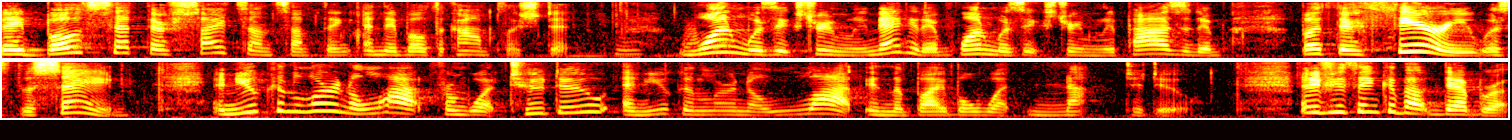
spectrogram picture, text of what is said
They both set their sights on something and they both accomplished it. Mm-hmm. One was extremely negative, one was extremely positive, but their theory was the same. And you can learn a lot from what to do, and you can learn a lot in the Bible what not to do. And if you think about Deborah,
